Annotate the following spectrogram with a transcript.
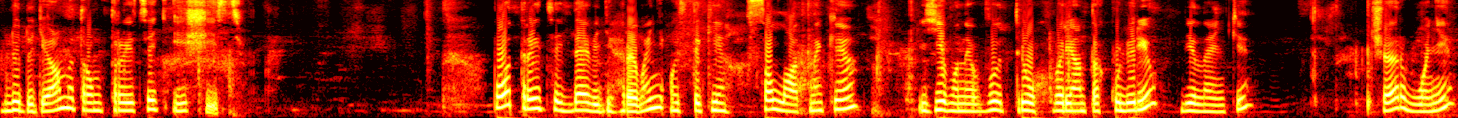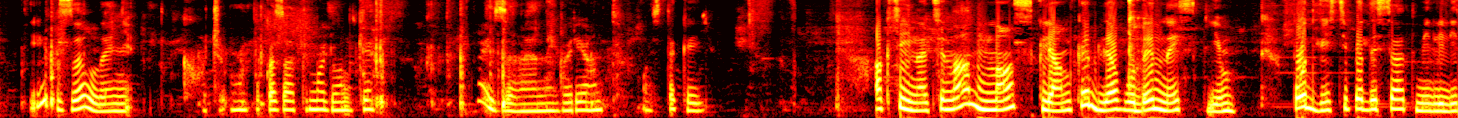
Блюдо діаметром 36. По 39 гривень ось такі салатники. Є вони в трьох варіантах кольорів: біленькі, червоні і зелені. Хочу вам показати малюнки. Ну І зелений варіант. Ось такий. Акційна ціна на склянки для води низькі. По 250 мл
